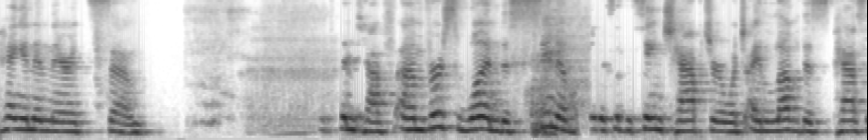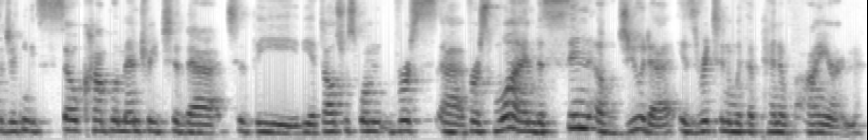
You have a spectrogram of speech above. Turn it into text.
hanging in there. It's um, it's been tough. Um, verse one, the sin of Judas of the same chapter, which I love this passage. I think it's so complementary to that to the the adulterous woman. Verse uh, verse one, the sin of Judah is written with a pen of iron.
